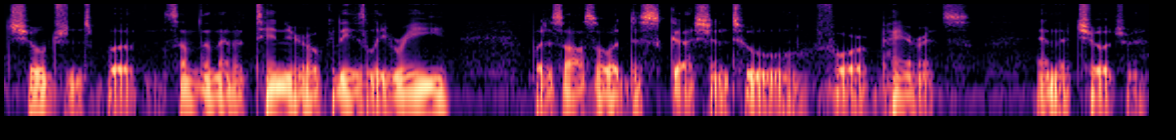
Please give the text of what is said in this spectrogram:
children's book, something that a 10-year-old could easily read, but it's also a discussion tool for parents and their children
